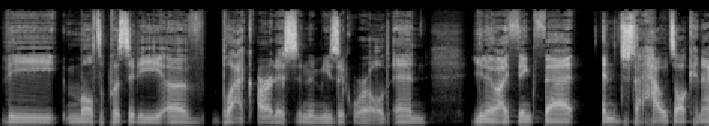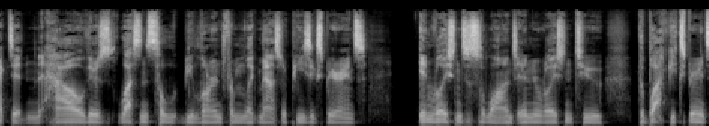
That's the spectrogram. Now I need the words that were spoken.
the multiplicity of black artists in the music world. And, you know, I think that, and just how it's all connected and how there's lessons to be learned from like Master P's experience in relation to salons and in relation to the black experience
